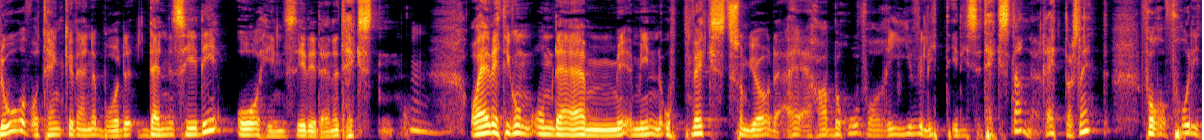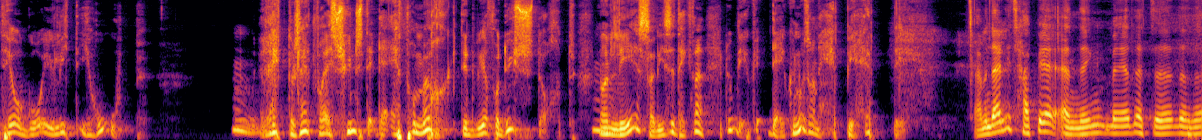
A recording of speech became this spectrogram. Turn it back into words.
lov å tenke denne både denne side og hinsidig denne teksten. Mm. Og jeg vet ikke om, om, det er min oppvekst som gjør det. Jeg har behov for å rive litt i disse tekstene, rett og slett. For å få de til å gå litt i hop. Mm. Rett og slett, For jeg syns det, det, er for mørkt, det blir for dystert. Når en leser disse tekstene. Det er jo ikke noe sånn happy-happy. Ja, men det er litt happy ending med dette, denne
